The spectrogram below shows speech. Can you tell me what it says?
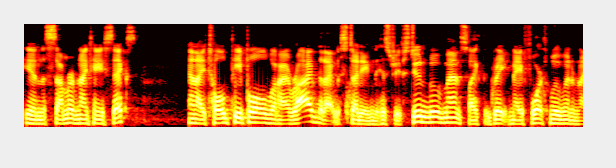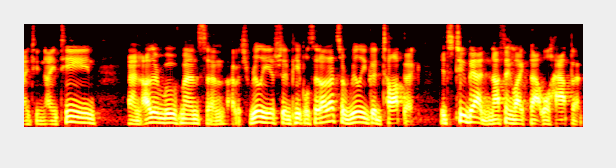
in the summer of 1986. And I told people when I arrived that I was studying the history of student movements, like the Great May 4th movement of 1919 and other movements. And I was really interested. And people said, oh, that's a really good topic. It's too bad nothing like that will happen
